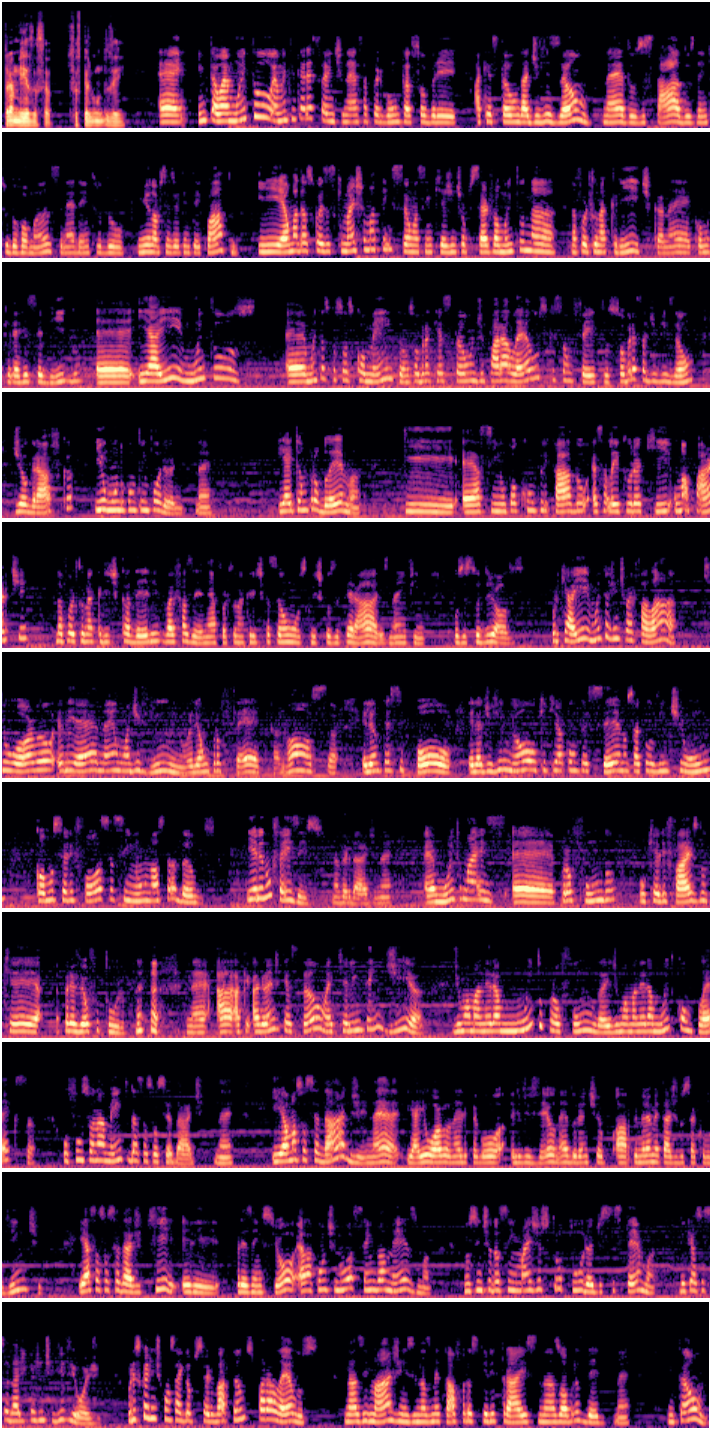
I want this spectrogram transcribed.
para mesa essas perguntas aí. É, então, é muito, é muito interessante né, essa pergunta sobre a questão da divisão né, dos estados dentro do romance, né, dentro do 1984. E é uma das coisas que mais chama atenção, assim, que a gente observa muito na, na fortuna crítica, né? Como que ele é recebido. É, e aí, muitos, é, muitas pessoas comentam sobre a questão de paralelos que são feitos sobre essa divisão geográfica e o mundo contemporâneo, né? E aí tem um problema que é assim um pouco complicado essa leitura que uma parte da fortuna crítica dele vai fazer, né? A fortuna crítica são os críticos literários, né? Enfim, os estudiosos. Porque aí muita gente vai falar que o Orwell ele é né, um adivinho, ele é um profeta. Nossa, ele antecipou, ele adivinhou o que, que ia acontecer no século XXI, como se ele fosse assim um Nostradamus. E ele não fez isso, na verdade, né? É muito mais é, profundo o que ele faz do que prever o futuro, né? A, a, a grande questão é que ele entendia de uma maneira muito profunda e de uma maneira muito complexa o funcionamento dessa sociedade, né? E é uma sociedade, né? E aí o Orwell, né? Ele pegou, ele viveu, né? Durante a primeira metade do século XX e essa sociedade que ele presenciou, ela continua sendo a mesma, no sentido assim mais de estrutura, de sistema, do que a sociedade que a gente vive hoje. Por isso que a gente consegue observar tantos paralelos nas imagens e nas metáforas que ele traz nas obras dele, né? Então,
